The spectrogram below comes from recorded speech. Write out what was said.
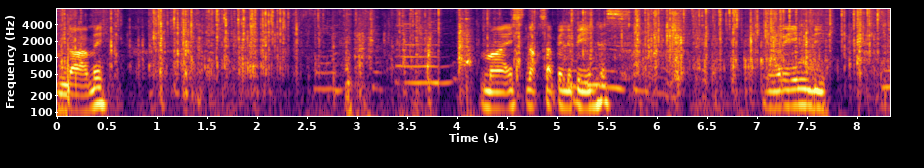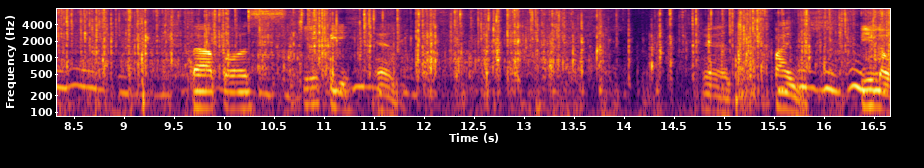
Ang dami. Mga snack sa Pilipinas. Yung rain bee. Tapos, chippy. Yan. Yan. Sponge. Pillow.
